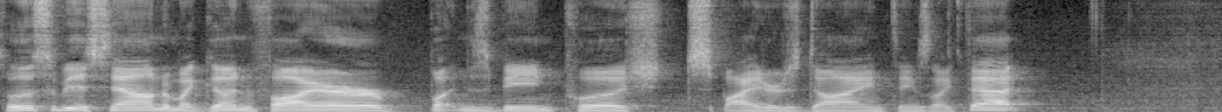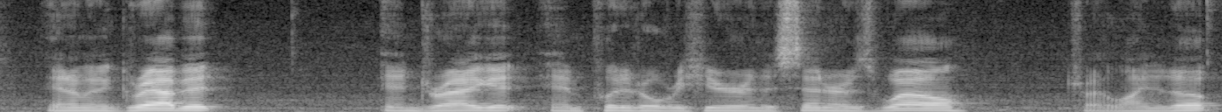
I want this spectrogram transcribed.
So this will be the sound of my gunfire, buttons being pushed, spiders dying, things like that. And I'm going to grab it and drag it and put it over here in the center as well. Try to line it up.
